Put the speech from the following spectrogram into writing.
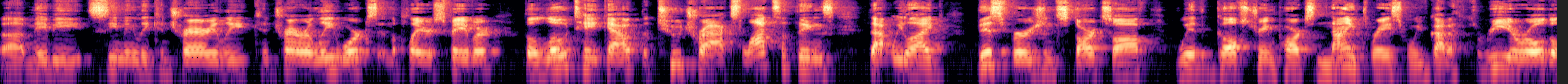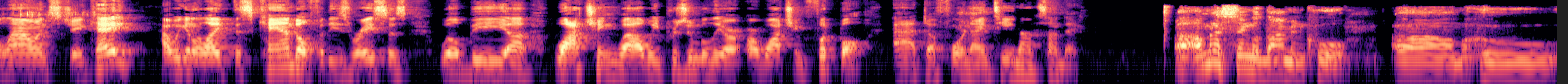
uh, maybe seemingly contrarily contrarily works in the player's favor. The low takeout, the two tracks, lots of things that we like. This version starts off with Gulfstream Park's ninth race, where we've got a three-year-old allowance. JK, how are we going to light this candle for these races? We'll be uh, watching while we presumably are, are watching football at uh, 419 on Sunday. Uh, I'm going to single Diamond Cool, um, who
